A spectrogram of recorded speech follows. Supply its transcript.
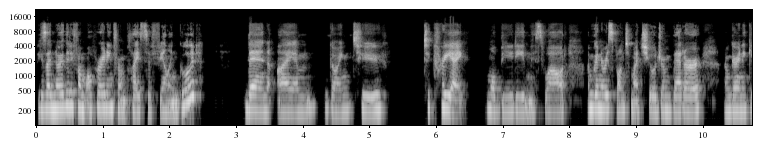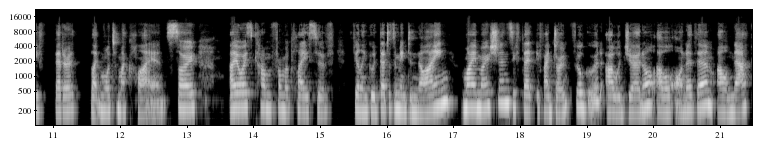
Because I know that if I'm operating from a place of feeling good, then I am going to to create more beauty in this world. I'm going to respond to my children better. I'm going to give better like more to my clients. So I always come from a place of feeling good. That doesn't mean denying my emotions. If that if I don't feel good, I will journal, I will honor them, I'll nap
